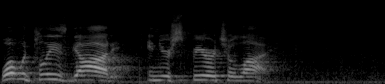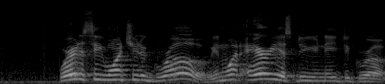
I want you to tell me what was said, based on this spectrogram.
What would please God in your spiritual life? Where does He want you to grow? In what areas do you need to grow?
